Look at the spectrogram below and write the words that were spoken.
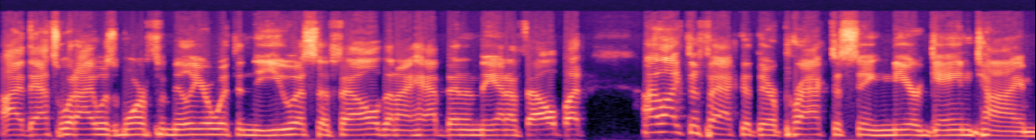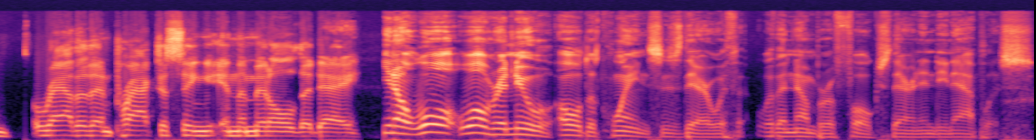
I, that's what I was more familiar with in the USFL than I have been in the NFL, but I like the fact that they're practicing near game time rather than practicing in the middle of the day. You know, we'll we'll renew old acquaintances there with with a number of folks there in Indianapolis.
